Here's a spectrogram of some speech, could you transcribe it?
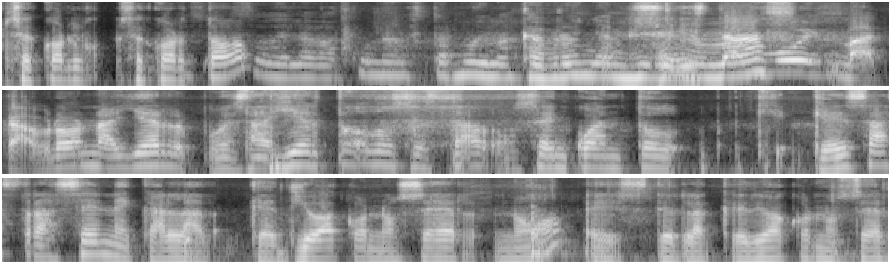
Se, cor se cortó. Eso de la vacuna está muy macabrón, ya mira sí, nomás. está muy macabrón. Ayer, pues ayer todos estados, en cuanto que, que, es AstraZeneca la que dio a conocer, ¿no? Este, la que dio a conocer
